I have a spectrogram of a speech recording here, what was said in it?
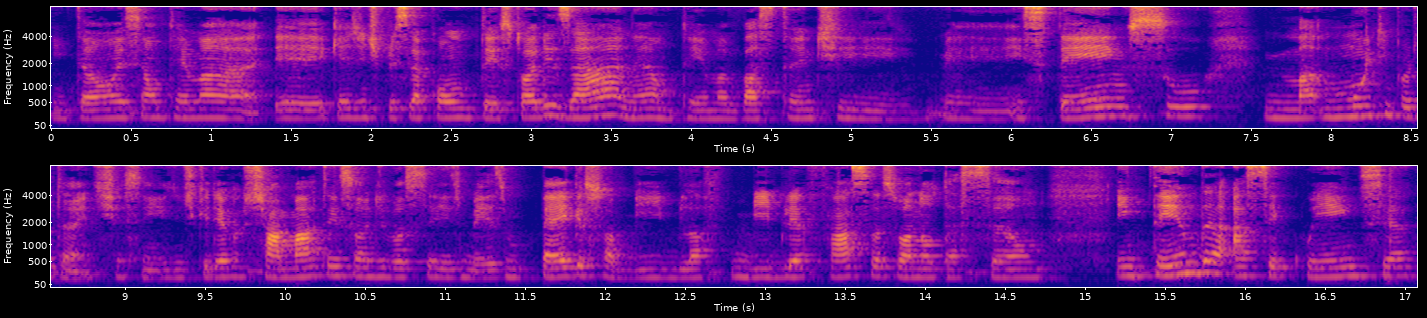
Então, esse é um tema eh, que a gente precisa contextualizar, né? Um tema bastante eh, extenso, muito importante. Assim, a gente queria chamar a atenção de vocês mesmo. Pegue a sua Bíblia, Bíblia, faça a sua anotação, entenda a sequência,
